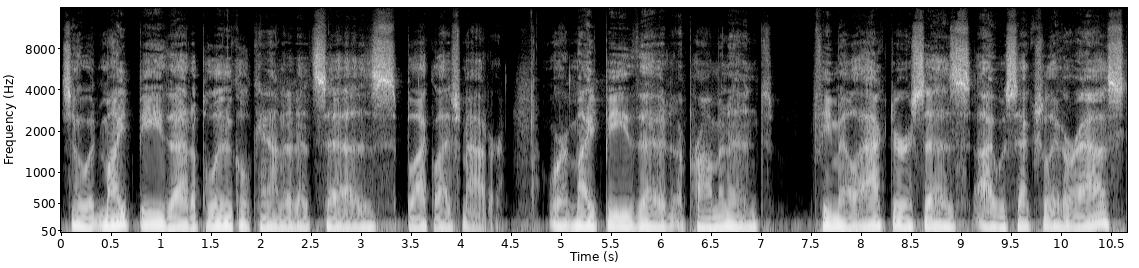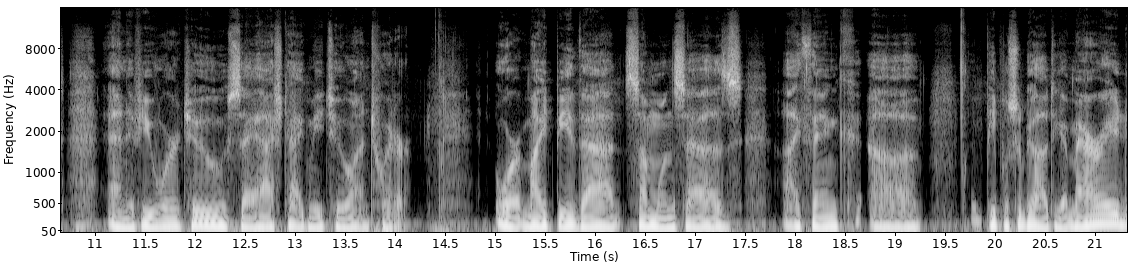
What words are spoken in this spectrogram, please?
So it might be that a political candidate says Black Lives Matter, or it might be that a prominent female actor says, I was sexually harassed, and if you were to, say hashtag me too on Twitter. Or it might be that someone says, I think uh, people should be allowed to get married,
